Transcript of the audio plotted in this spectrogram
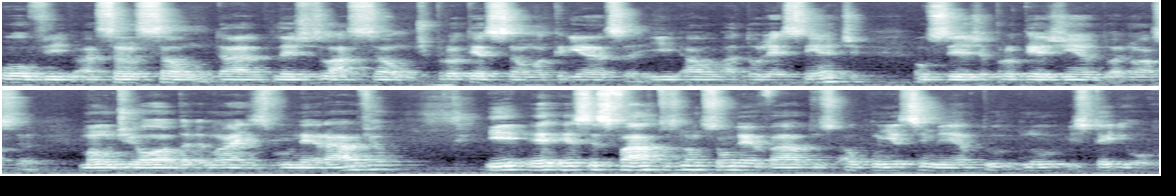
houve a sanção da legislação de proteção à criança e ao adolescente, ou seja, protegendo a nossa mão de obra mais vulnerável, e esses fatos não são levados ao conhecimento no exterior.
